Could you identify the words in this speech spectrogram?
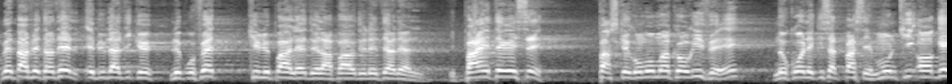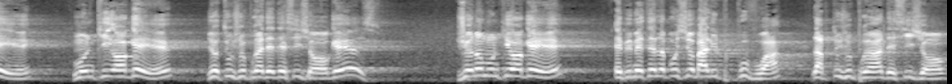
mais pas l'entendre. Et la Bible a dit que le prophète qui lui parlait de la part de l'Éternel, il n'est pas intéressé. Parce que au moment qu'on arrive, nous connaissons qui s'est passé. Les gens qui orgueilleux, les qui orgueilleux, ils toujours prennent des décisions orgueilleuses. Je ne monde qui orgueilleux, et puis mettez la position pour pouvoir, là toujours prendre des décisions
